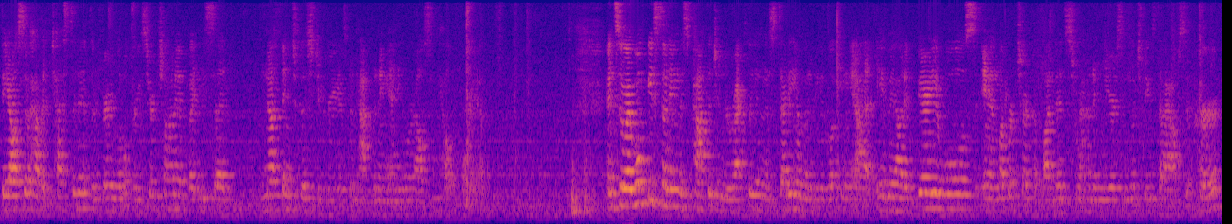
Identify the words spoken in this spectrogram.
they also haven't tested it, there's very little research on it, but he said nothing to this degree has been happening anywhere else in California. And so I won't be studying this pathogen directly in the study, I'm going to be looking at abiotic variables and leopard abundance surrounding years in which these die-offs occur.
